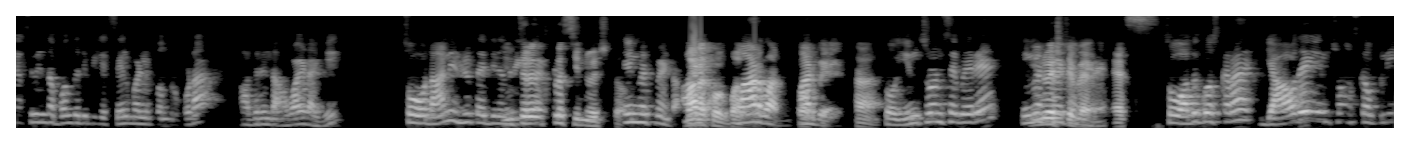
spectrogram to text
ಹೆಸರಿಂದ ಬಂದು ನಿಮಗೆ ಸೇಲ್ ಮಾಡ್ಲಿಕ್ಕೆ ಬಂದ್ರು ಕೂಡ ಅದರಿಂದ ಅವಾಯ್ಡ್ ಆಗಿ ಸೊ ನಾನೇನ್ ಹೇಳ್ತಾ ಇದ್ದೀನಿ ಇನ್ಸೂರೆನ್ಸ್ ಪ್ಲಸ್ ಇನ್ವೆಸ್ಟ್ ಇನ್ವೆಸ್ಟ್ಮೆಂಟ್ ಮಾಡಬಾರ್ದು ಮಾಡಬೇಡಿ. ಸೊ ಇನ್ಶೂರೆನ್ಸ್ ಬೇರೆ ಇನ್ವೆಸ್ಟ್ ಇನ್ವೆಸ್ಟ್ಮೆಂಟ್ ಬೇರೆ. ಸೊ ಅದಕ್ಕೋಸ್ಕರ ಯಾವುದೇ ಇನ್ಶೂರೆನ್ಸ್ ಕಂಪನಿ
